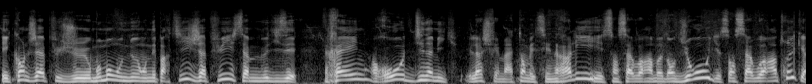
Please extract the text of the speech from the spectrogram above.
Et quand j'appuie, au moment où on est parti, j'appuie, ça me disait Rain, Road, Dynamique. Et là, je fais, mais attends, mais c'est une rallye, il est censé un mode enduro, il est censé avoir un truc.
